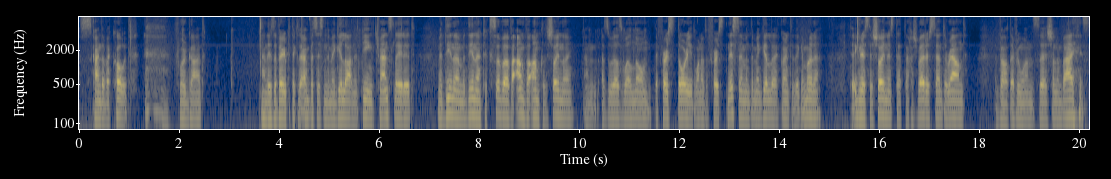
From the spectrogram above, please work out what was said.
is kind of a code for God. And there's a very particular emphasis in the Megillah on it being translated Medina, Medina, Kaksava, Va'am, Va'am, and as well as well known, the first story, one of the first Nisim in the Megillah, according to the Gemara, the Igris, the Shoinis that the Achashverosh sent around about everyone's uh, shalom bayis,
